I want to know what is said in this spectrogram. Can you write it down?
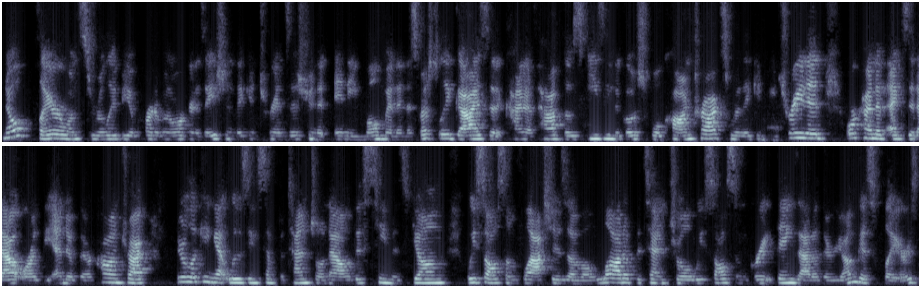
No player wants to really be a part of an organization they can transition at any moment, and especially guys that kind of have those easy negotiable contracts where they can be traded or kind of exit out or at the end of their contract you're looking at losing some potential. Now, this team is young. We saw some flashes of a lot of potential. We saw some great things out of their youngest players,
